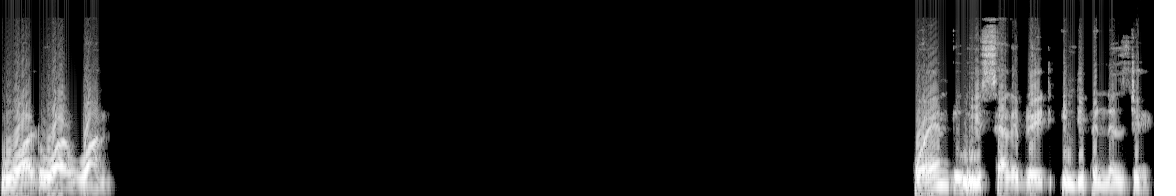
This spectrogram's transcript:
World War One. When do we celebrate Independence Day?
